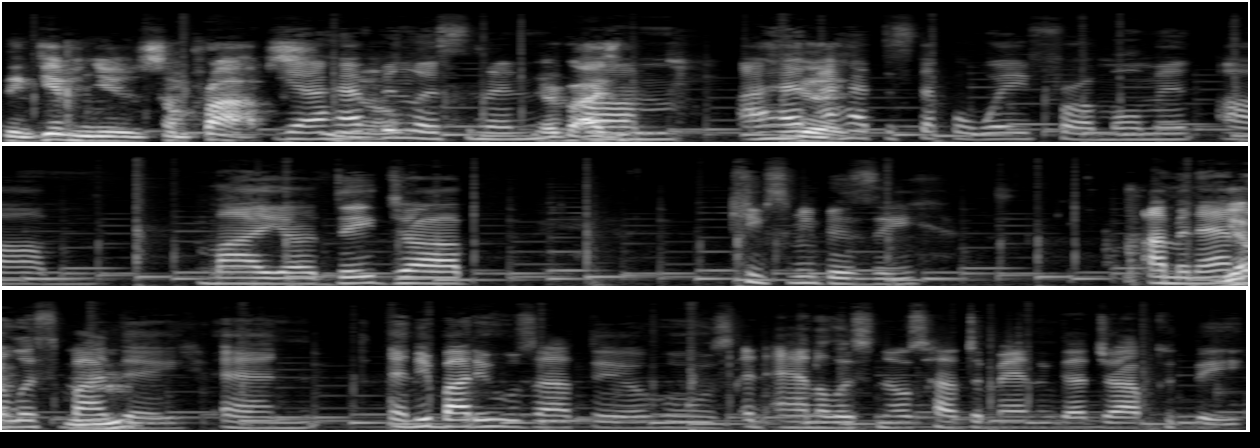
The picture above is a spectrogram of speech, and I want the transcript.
been giving you some props. Yeah, I have know. been listening. Everybody's Um, I had I had to step away for a moment. Um, my uh, day job keeps me busy. I'm an analyst by mhm. day, and anybody who's out there who's an analyst knows how demanding that job could be.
